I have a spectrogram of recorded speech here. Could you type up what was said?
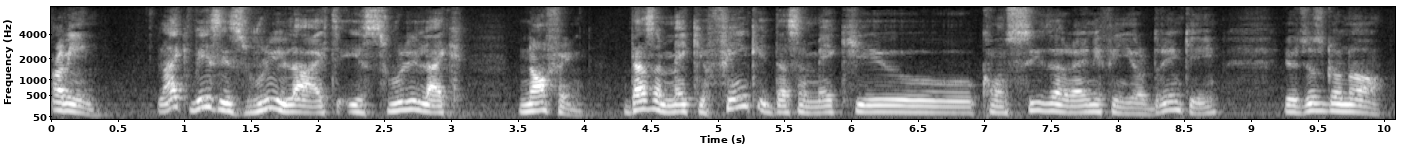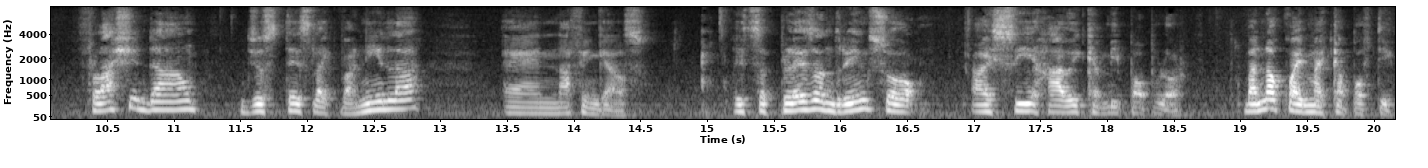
I mean, like this is really light, it's really like nothing. Doesn't make you think, it doesn't make you consider anything you're drinking. You're just gonna flush it down, just tastes like vanilla and nothing else. It's a pleasant drink, so I see how it can be popular, but not quite my cup of tea.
